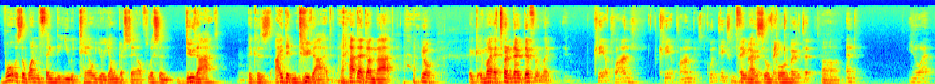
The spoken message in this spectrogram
what was the one thing that you would tell your younger self? Listen, do that Mhm. because I didn't do that. And had I done that, you know, it, it might have turned out differently. Create a plan. Create a plan, but go and take some You time think out that's and so think about it. Uh-huh. And you know what?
